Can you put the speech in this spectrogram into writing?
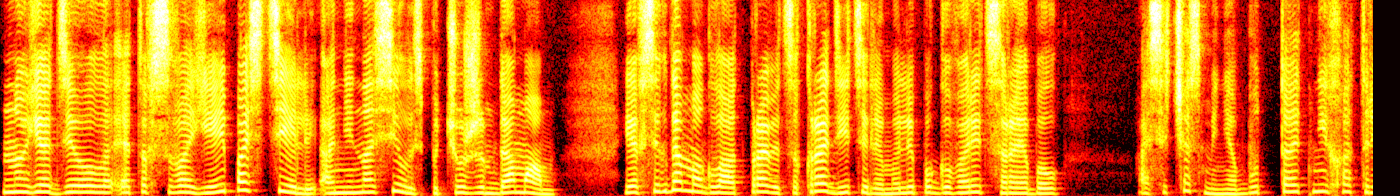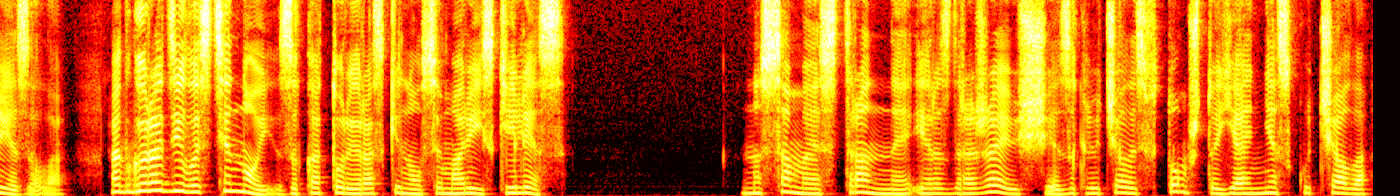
Но я делала это в своей постели, а не носилась по чужим домам – я всегда могла отправиться к родителям или поговорить с Рэббл. А сейчас меня будто от них отрезало. Отгородила стеной, за которой раскинулся Марийский лес. Но самое странное и раздражающее заключалось в том, что я не скучала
